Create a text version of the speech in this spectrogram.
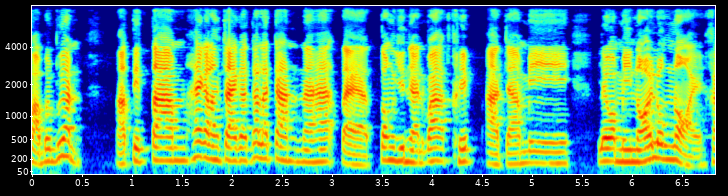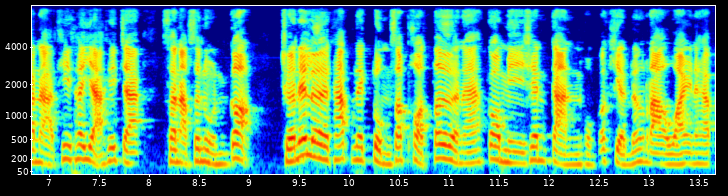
ฝากเพื่อนๆติดตามให้กำลังใจกันก็แล้วกันนะฮะแต่ต้องยืนยันว่าคลิปอาจจะมีเรียกว่ามีน้อยลงหน่อย ขณะที่ถ้าอยากที่จะสนับสนุนก็เชิญได้เลยครับในกลุ่มซัพพอร์เตอร์นะก็มีเช่นกันผมก็เขียนเรื่องราวไว้นะครับ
